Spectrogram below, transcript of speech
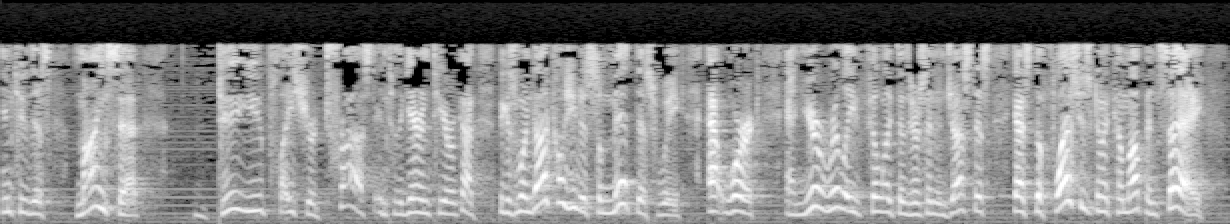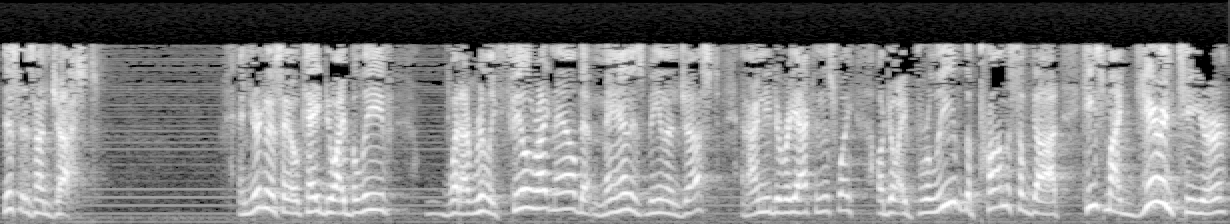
into this mindset. Do you place your trust into the guarantee of God? Because when God calls you to submit this week at work and you really feel like that there's an injustice, guys, the flesh is going to come up and say, this is unjust. And you're going to say, okay, do I believe what I really feel right now, that man is being unjust and I need to react in this way? Or do I believe the promise of God? He's my guarantor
